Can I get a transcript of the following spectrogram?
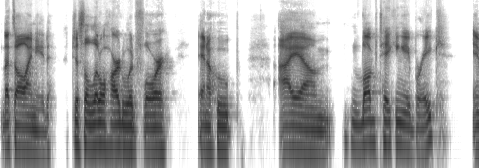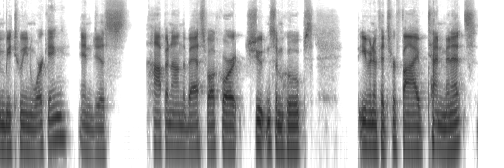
That's all I need. Just a little hardwood floor and a hoop. I um, love taking a break in between working and just hopping on the basketball court, shooting some hoops, even if it's for five, ten minutes.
